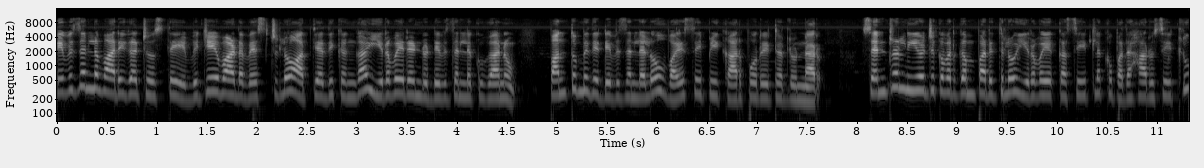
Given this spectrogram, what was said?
డివిజన్ల వారీగా చూస్తే విజయవాడ వెస్ట్లో అత్యధికంగా ఇరవై రెండు డివిజన్లకు గాను పంతొమ్మిది డివిజన్లలో వైసీపీ కార్పొరేటర్లున్నారు. సెంట్రల్ నియోజకవర్గం పరిధిలో ఇరవై ఒక్క సీట్లకు పదహారు సీట్లు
